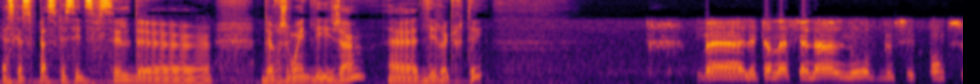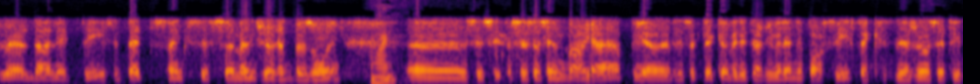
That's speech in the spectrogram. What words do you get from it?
Est-ce que c'est parce que c'est difficile de, de rejoindre les gens, euh, de les recruter? Ben, l'international, nous, vu que c'est ponctuel dans l'été, c'est peut-être cinq, six semaines que j'aurais besoin. Ouais. Euh, c'est ça, c'est une barrière. Puis euh, c'est ça que le COVID est arrivé l'année passée. Fait que déjà, c'était,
